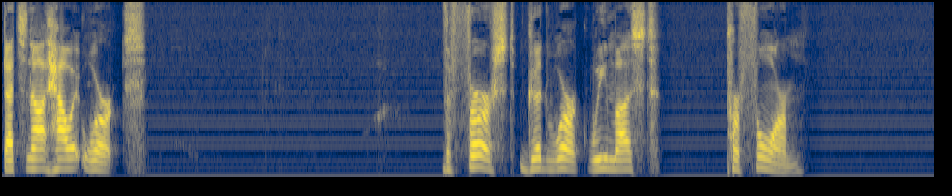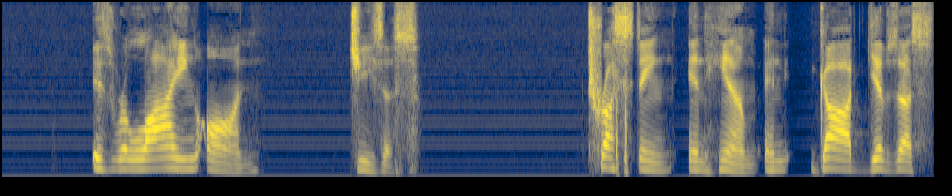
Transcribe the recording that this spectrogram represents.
That's not how it works. The first good work we must perform is relying on Jesus, trusting in Him. And God gives us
